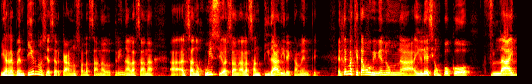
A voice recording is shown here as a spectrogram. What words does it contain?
y arrepentirnos y acercarnos a la sana doctrina, a la sana, al sano juicio, a la santidad directamente. El tema es que estamos viviendo en una iglesia un poco light,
